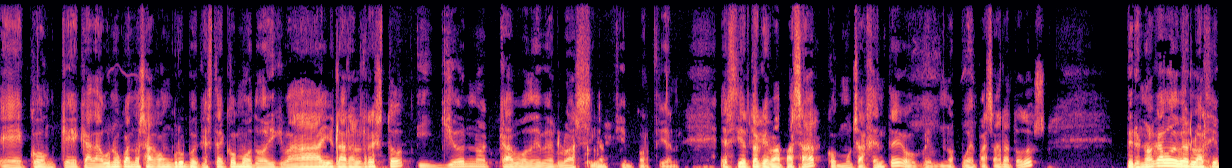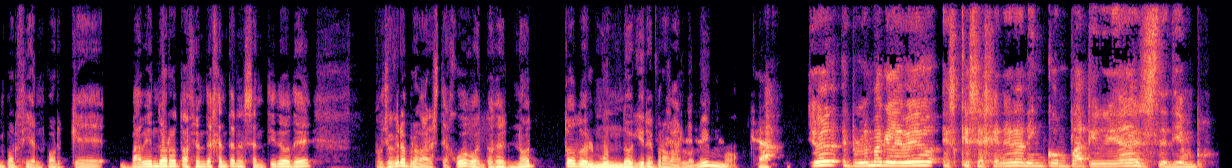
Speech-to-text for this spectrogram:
eh, con que cada uno cuando se haga un grupo y que esté cómodo y va a aislar al resto, y yo no acabo de verlo así al 100%. Es cierto que va a pasar con mucha gente, o que nos puede pasar a todos, pero no acabo de verlo al 100%, porque va habiendo rotación de gente en el sentido de, pues yo quiero probar este juego, entonces no todo el mundo quiere probar lo mismo. Yo el problema que le veo es que se generan incompatibilidades de tiempo.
